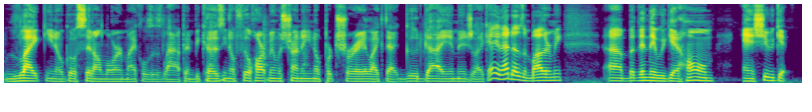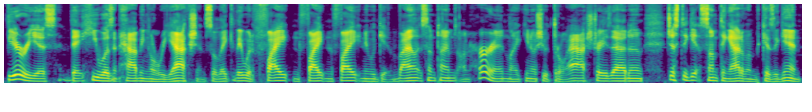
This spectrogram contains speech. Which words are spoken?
like you know go sit on Lorne Michaels' lap, and because you know Phil Hartman was trying to you know portray like that good guy image, like hey that doesn't bother me, um, but then they would get home and she would get furious that he wasn't having a reaction. So like they would fight and fight and fight, and it would get violent sometimes on her end. Like you know she would throw ashtrays at him just to get something out of him because again.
